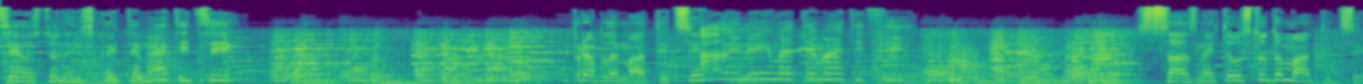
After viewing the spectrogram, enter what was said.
Sve o studentskoj tematici, Problematici. ali ne i matematici. Saznajte u Studomatici.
